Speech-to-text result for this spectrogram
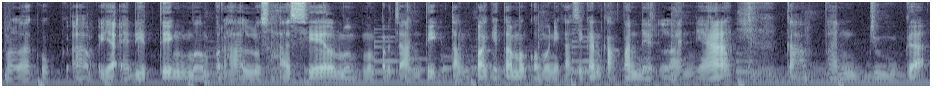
melakukan uh, ya editing, memperhalus hasil, mem mempercantik tanpa kita mengkomunikasikan kapan deadline-nya, kapan juga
